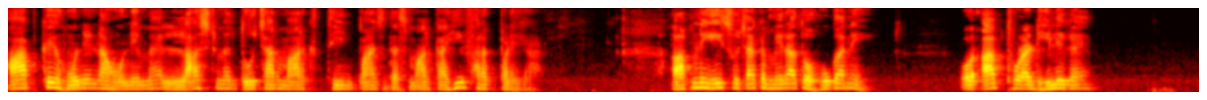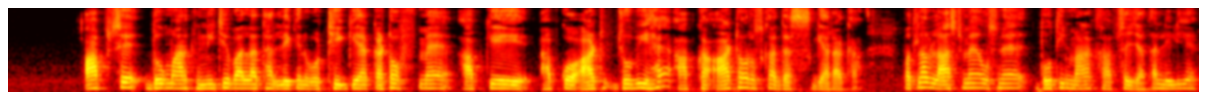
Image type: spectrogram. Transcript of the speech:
आपके होने ना होने में लास्ट में दो चार मार्क, तीन, पाँच, दस मार्क का ही फ़र्क पड़ेगा। आपने यही सोचा कि मेरा तो होगा नहीं और आप थोड़ा ढीले गए। आपसे दो मार्क नीचे वाला था, लेकिन वो ठीक गया। कट ऑफ़ में आपके, आपको आठ, जो भी है, आपका आठ और उसका दस, ग्यारह का। मतलब लास्ट में उसने दो तीन मार्क्स आपसे ज़्यादा ले लिए।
